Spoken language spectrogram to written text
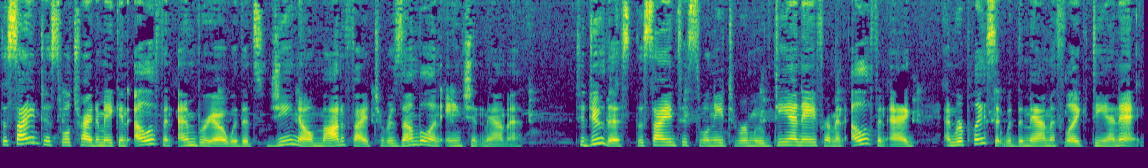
the scientists will try to make an elephant embryo with its genome modified to resemble an ancient mammoth. To do this, the scientists will need to remove DNA from an elephant egg and replace it with the mammoth like DNA.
